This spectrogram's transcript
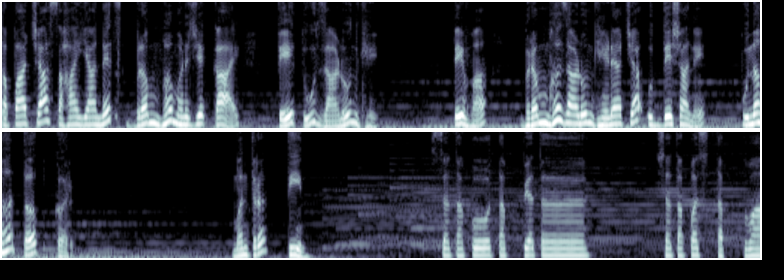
तपाच्या सहाय्यानेच ब्रह्म म्हणजे काय ते तू जाणून घे. तेव्हा ब्रह्म जाणून घेण्याच्या उद्देशाने पुनः तप कर. मंत्र तीन. सतपोतप्यत सतपस्तप्त्वा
